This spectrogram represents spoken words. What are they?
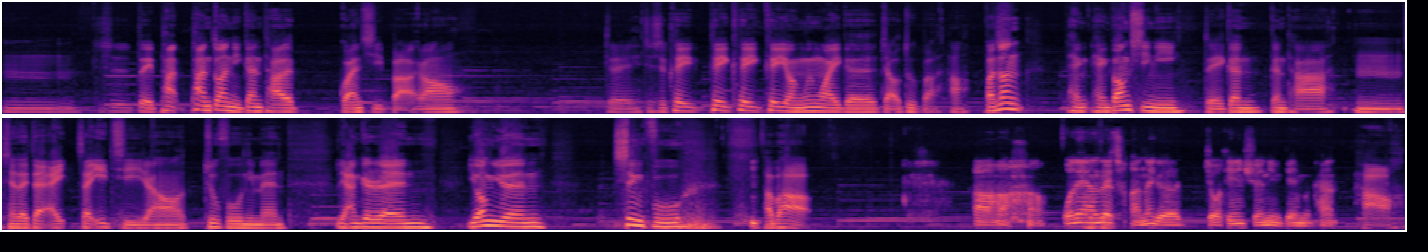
嗯，就是对判判断你跟他的关系吧，然后对，就是可以可以可以可以用另外一个角度吧。好，反正很很恭喜你，对，跟跟他嗯，现在在哎在一起，然后祝福你们两个人永远幸福，好不好？好好好，我等下再传那个九天玄女给你们看。好，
